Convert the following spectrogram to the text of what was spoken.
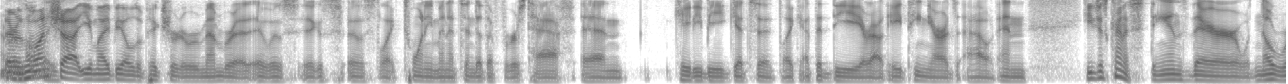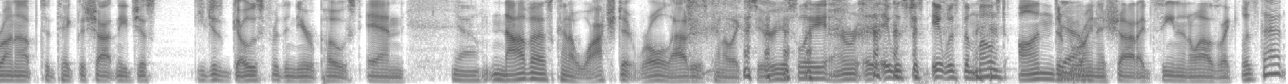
There was one shot you might be able to picture to remember it. It was it was, it was like 20 minutes into the first half, and KDB gets it like at the D around 18 yards out, and he just kind of stands there with no run up to take the shot, and he just he just goes for the near post and. Yeah. Navas kind of watched it roll out. He was kind of like, seriously? And it was just, it was the most un De Yeah. Bruyne shot I'd seen in a while. I was like, was that,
